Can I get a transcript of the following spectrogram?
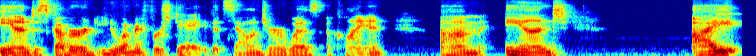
and discovered, you know, on my first day that Salinger was a client. Um, and I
